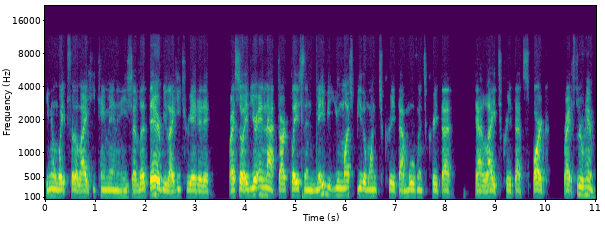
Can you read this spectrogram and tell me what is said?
He didn't wait for the light. He came in and he said, let there be light. He created it, right? So if you're in that dark place, then maybe you must be the one to create that movement, to create that, that light, to create that spark, right? Through him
